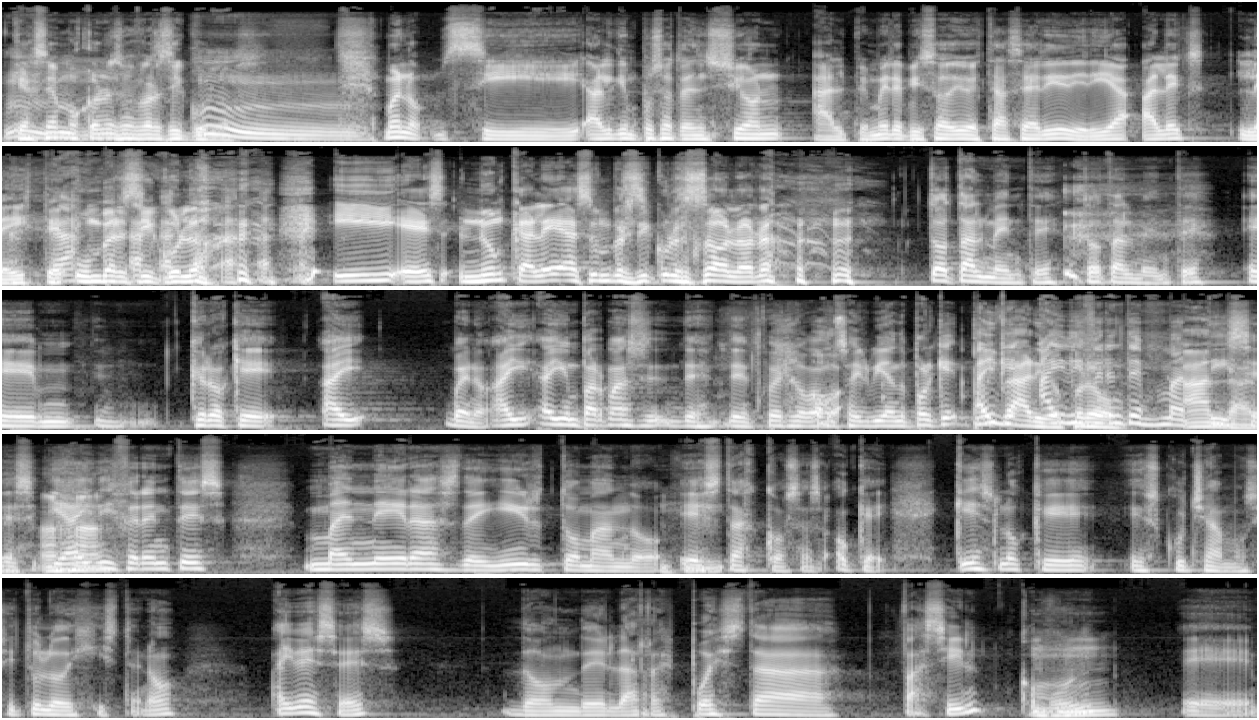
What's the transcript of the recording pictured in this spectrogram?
¿Qué hacemos con esos versículos? Mm. Bueno, si alguien puso atención al primer episodio de esta serie, diría, Alex, leíste un versículo y es nunca leas un versículo solo, ¿no? Totalmente, totalmente. Eh, creo que hay, bueno, hay, hay un par más, de- después lo vamos Oh, a ir viendo, porque, hay varios, diferentes matices y hay diferentes maneras de ir tomando estas cosas. Ok, ¿qué es lo que escuchamos? Y tú lo dijiste, ¿no? Hay veces donde la respuesta fácil, común, eh,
